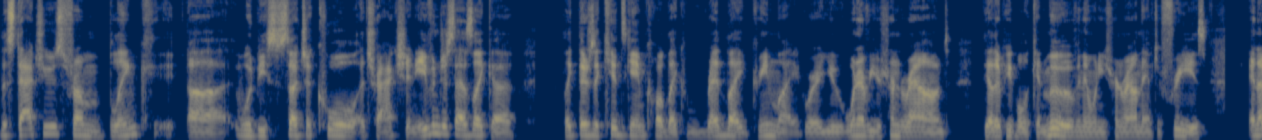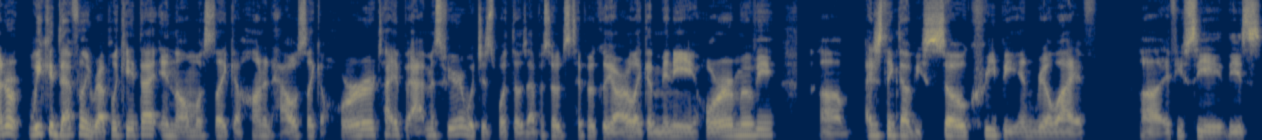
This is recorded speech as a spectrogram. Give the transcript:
the statues from Blink uh would be such a cool attraction, even just as like a like there's a kids game called like red light green light where you whenever you're turned around the other people can move and then when you turn around they have to freeze. And i don't we could definitely replicate that in almost like a haunted house like a horror type atmosphere which is what those episodes typically are like a mini horror movie. Um, i just think that would be so creepy in real life uh, if you see these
